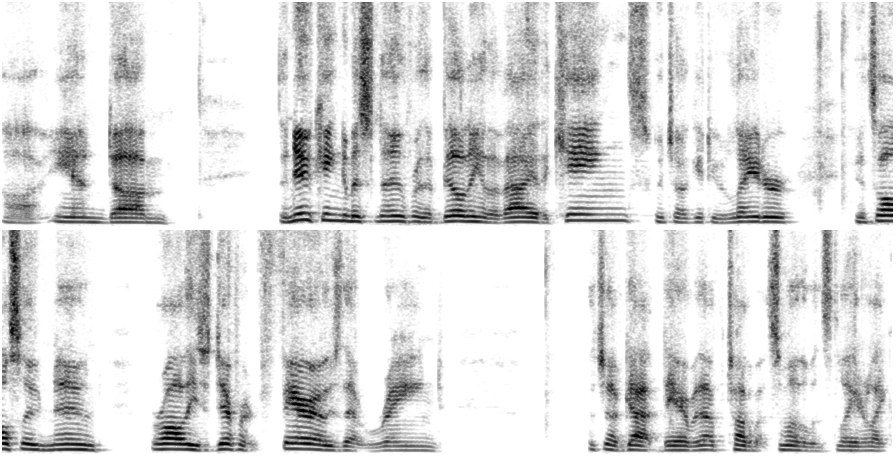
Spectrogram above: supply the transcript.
Uh, and um, the New Kingdom is known for the building of the Valley of the Kings, which I'll get to later. It's also known for all these different pharaohs that reigned, which I've got there, but I'll talk about some other ones later, like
